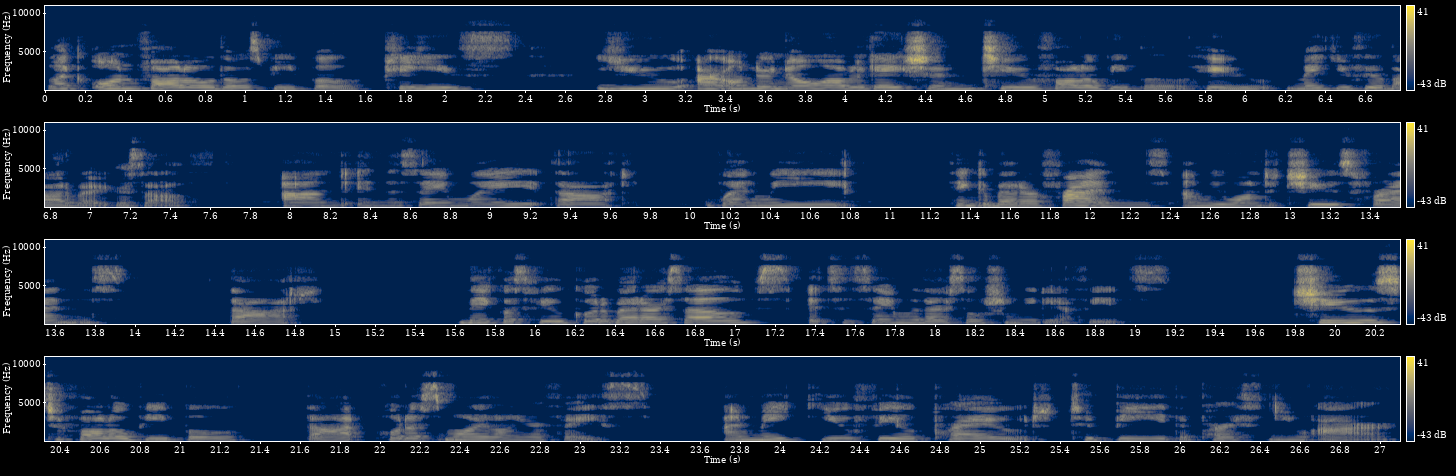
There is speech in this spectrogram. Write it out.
like unfollow those people, please. You are under no obligation to follow people who make you feel bad about yourself. And in the same way that when we think about our friends and we want to choose friends that make us feel good about ourselves, it's the same with our social media feeds. Choose to follow people that put a smile on your face and make you feel proud to be the person you are,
